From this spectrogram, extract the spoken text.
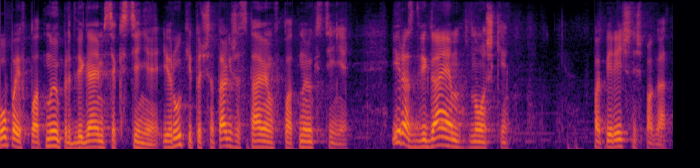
попой вплотную придвигаемся к стене. И руки точно так же ставим вплотную к стене. И раздвигаем ножки в поперечный шпагат.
